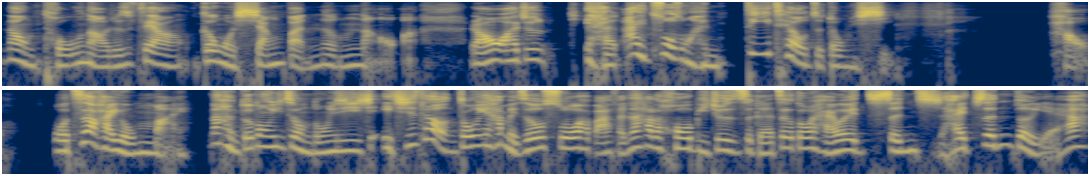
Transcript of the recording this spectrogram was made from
那种头脑就是非常跟我相反那种脑啊，然后他就很爱做这种很 detail 的东西。好，我知道还有买那很多东西，这种东西，诶，其实这种东西他每次都说吧，反正他的 hobby 就是这个，这个东西还会升值，还真的耶！他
